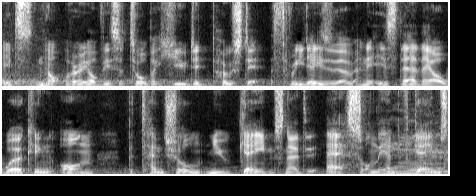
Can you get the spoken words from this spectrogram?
It's not very obvious at all, but Hugh did post it three days ago, and it is there. They are working on potential new games. Now, the S on the end of games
